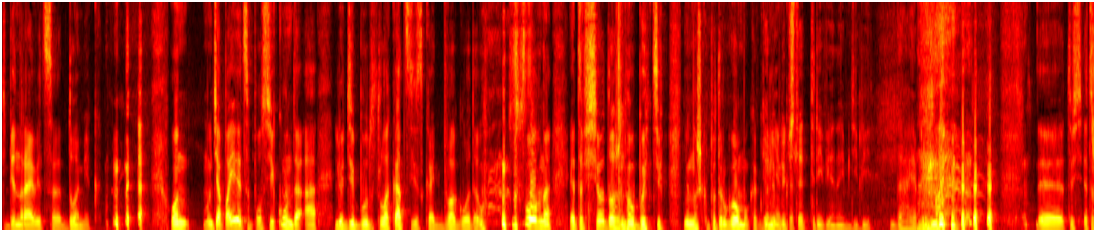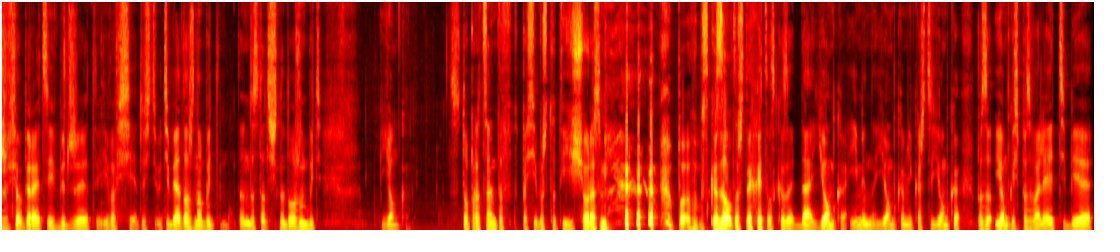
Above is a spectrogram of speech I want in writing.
тебе нравится домик. Он у тебя появится полсекунды, а люди будут локации искать два года. Условно, это все должно быть немножко по-другому, как Я мне люблю читать тривия на MDB. Да, я понимаю. Э, То есть это же все упирается и в бюджеты, и во все. То есть у тебя должно быть, он достаточно должен быть Емко. сто процентов. Спасибо, что ты еще раз сказал то, что я хотел сказать. Да, емко, именно емко. Мне кажется, емко, емкость позволяет тебе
